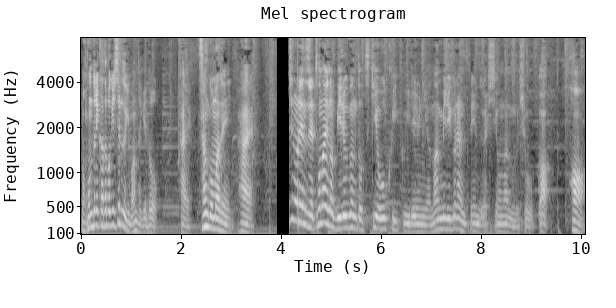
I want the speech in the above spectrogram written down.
まあ、本当に片ボケしてる時もあるんだけど、はい。参考までに、はい。のレンズで都内のビル群と月を大きく入れるには何ミリぐらいのレンズが必要なのでしょうか？は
